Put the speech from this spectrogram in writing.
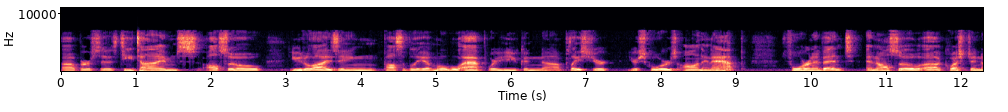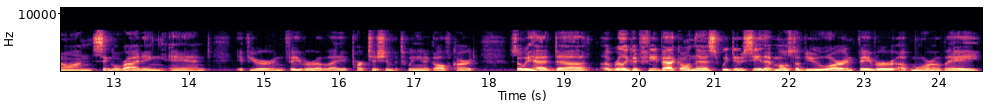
uh, versus tee times, also utilizing possibly a mobile app where you can uh, place your, your scores on an app for an event, and also a question on single riding and if you're in favor of a partition between a golf cart. So we had uh, a really good feedback on this. We do see that most of you are in favor of more of a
